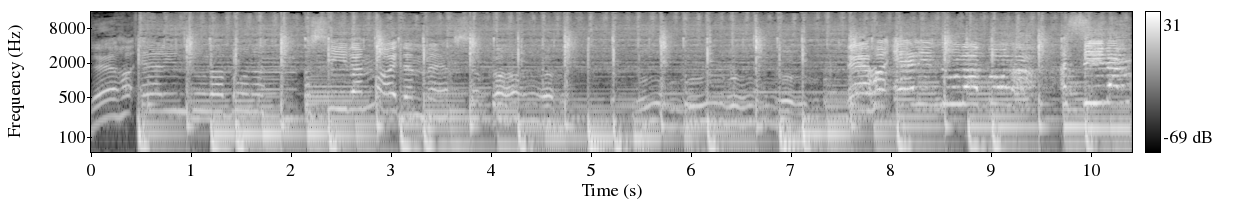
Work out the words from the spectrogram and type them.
De ha elindul a vonat, a szívem majdnem megszakad. De ha elindul a vonat, a szívem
